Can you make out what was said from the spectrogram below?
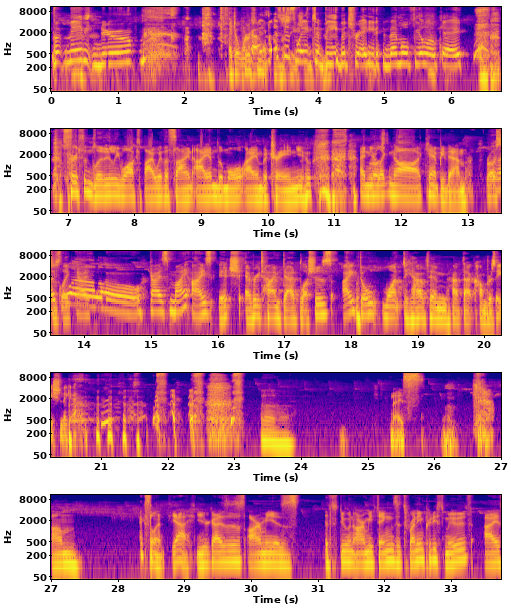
But maybe nope. I don't want to Guys, let's just wait to be betrayed and then we'll feel okay. person literally walks by with a sign i am the mole i am betraying you and you're like nah it can't be them Roast We're is like, guys, whoa. guys, my eyes itch every time Dad blushes. I don't want to have him have that conversation again. nice um excellent yeah your guys' army is it's doing army things it's running pretty smooth i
